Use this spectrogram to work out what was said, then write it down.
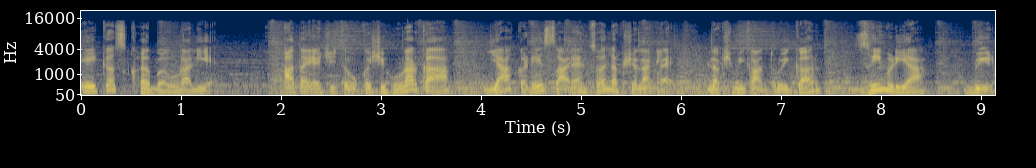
एकच खळबळ उडाली आहे. आता याची चौकशी होणार का? याकडे साऱ्यांचं लक्ष लागलंय. Laxmikant Ruikar Zee media Beed.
